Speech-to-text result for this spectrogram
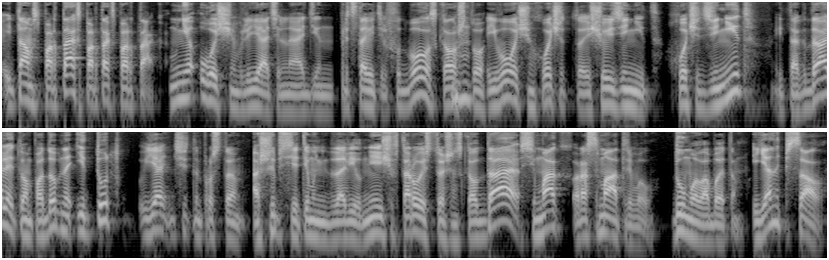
И там Спартак, Спартак, Спартак. Мне очень влиятельный один представитель футбола сказал, что его очень хочет еще и Зенит. Хочет Зенит и так далее и тому подобное. И тут я действительно просто ошибся, я тему не додавил. Мне еще второй источник сказал, да, Симак рассматривал, думал об этом. И я написал,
